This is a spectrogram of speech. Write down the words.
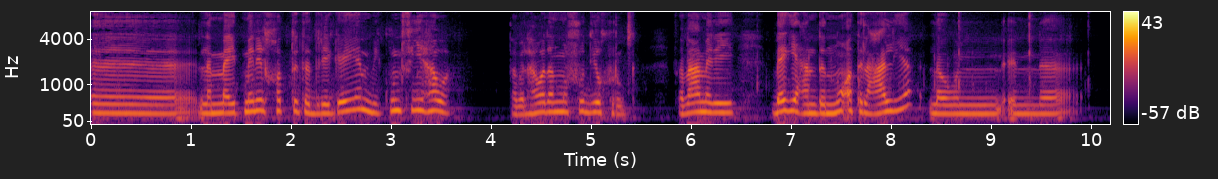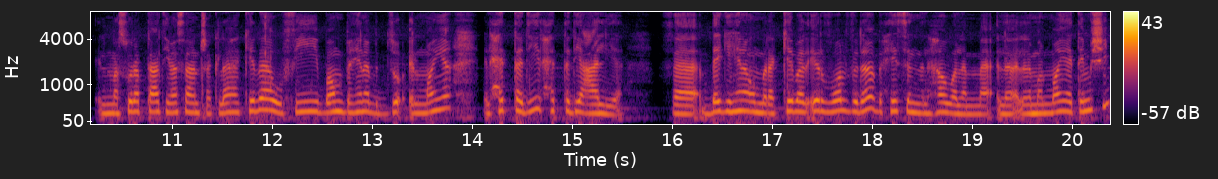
آه لما يتملي الخط تدريجيا بيكون فيه هوا. طب الهوا ده المفروض يخرج. فبعمل إيه؟ باجي عند النقط العالية. لو ال ال الماسورة بتاعتي مثلا شكلها كده وفي pump هنا بتزق المية الحتة دي الحتة دي عالية. فباجي هنا ومركبة ال air valve ده بحيث إن الهواء لما لما المية تمشي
